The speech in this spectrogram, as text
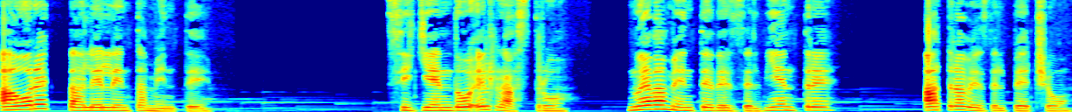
Ahora exhale lentamente siguiendo el rastro nuevamente desde el vientre a través del pecho,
